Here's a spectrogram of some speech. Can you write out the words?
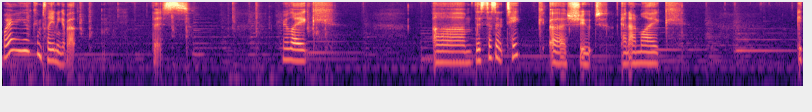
Why are you complaining about this? You're like, um, this doesn't take a chute. And I'm like, it,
